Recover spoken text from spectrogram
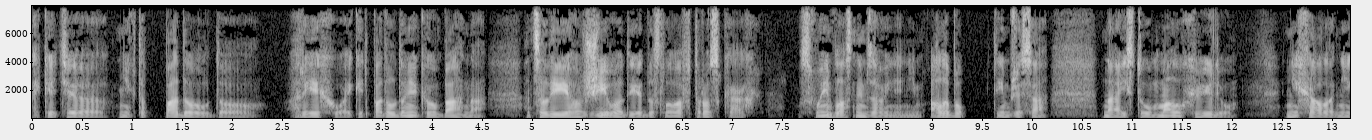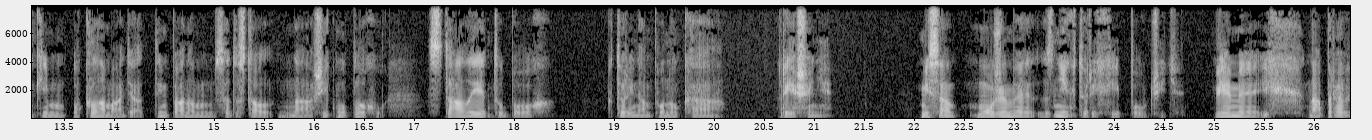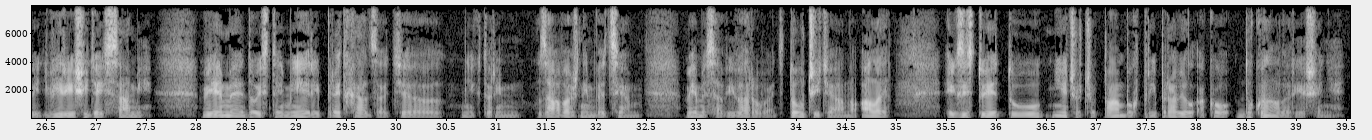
aj keď e, niekto padol do hriechu, aj keď padol do nejakého bahna a celý jeho život je doslova v troskách svojim vlastným zavinením, alebo tým, že sa na istú malú chvíľu nechal niekým oklamať a tým pádom sa dostal na šikmú plochu. Stále je tu Boh, ktorý nám ponúka riešenie. My sa môžeme z niektorých chýb poučiť. Vieme ich napraviť, vyriešiť aj sami. Vieme do istej miery predchádzať e, niektorým závažným veciam. Vieme sa vyvarovať. To určite áno. Ale existuje tu niečo, čo Pán Boh pripravil ako dokonalé riešenie.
